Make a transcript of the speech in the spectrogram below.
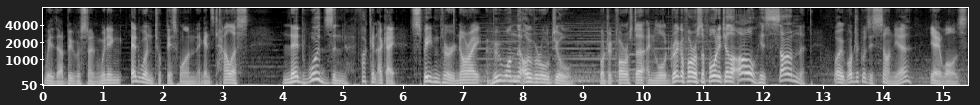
with uh, Bigglestone winning. Edwin took this one against Hallis. Ned Woods and fucking... Okay, speeding through. Norre, who won the overall duel? Roderick Forrester and Lord Gregor Forrester fought each other. Oh, his son. Wait, Roderick was his son, yeah? Yeah, it was.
